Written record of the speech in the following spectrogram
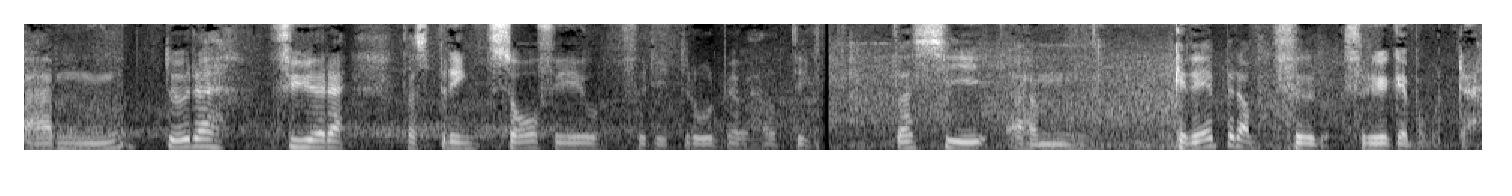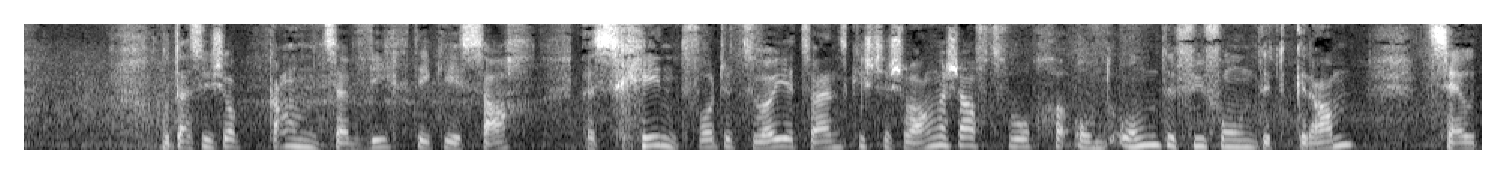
ähm, durchführen das bringt so viel für die Trauerbewältigung. Das sind ähm, Gräber für Frühgeburten. Und das ist auch ganz eine wichtige Sache, ein Kind vor der 22. Schwangerschaftswoche und unter 500 Gramm zählt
